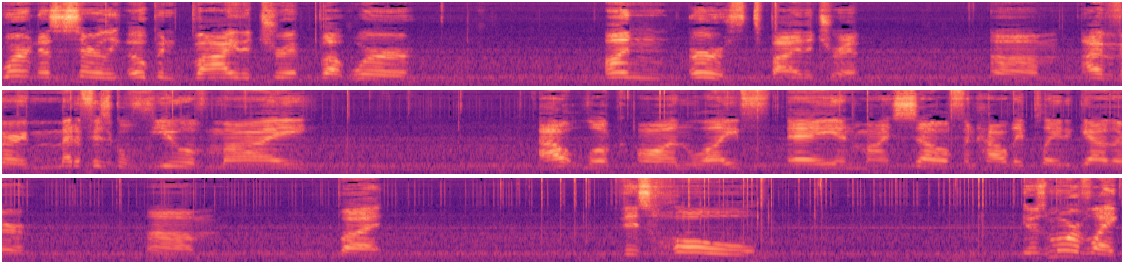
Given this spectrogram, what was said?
weren't necessarily opened by the trip, but were unearthed by the trip. Um, I have a very metaphysical view of my outlook on life, A, and myself, and how they play together. Um, but this whole. It was more of like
